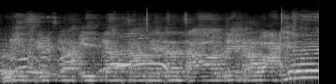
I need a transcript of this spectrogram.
Prinsipnya indah sampai tercapai terwahyu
